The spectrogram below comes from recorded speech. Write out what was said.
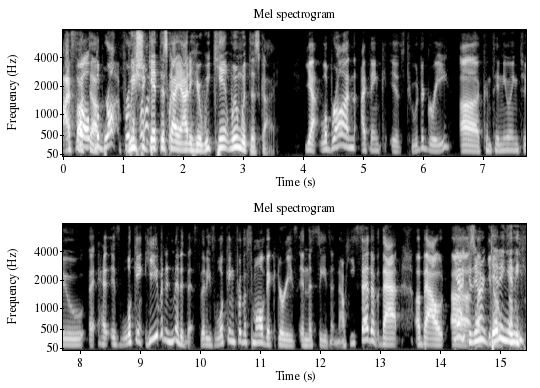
I fucked well, up. LeBron, we LeBron, should get this guy out of here. We can't win with this guy. Yeah, LeBron, I think, is to a degree uh continuing to uh, is looking. He even admitted this that he's looking for the small victories in this season. Now he said that about uh, yeah, because they like, aren't you know, getting some- any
